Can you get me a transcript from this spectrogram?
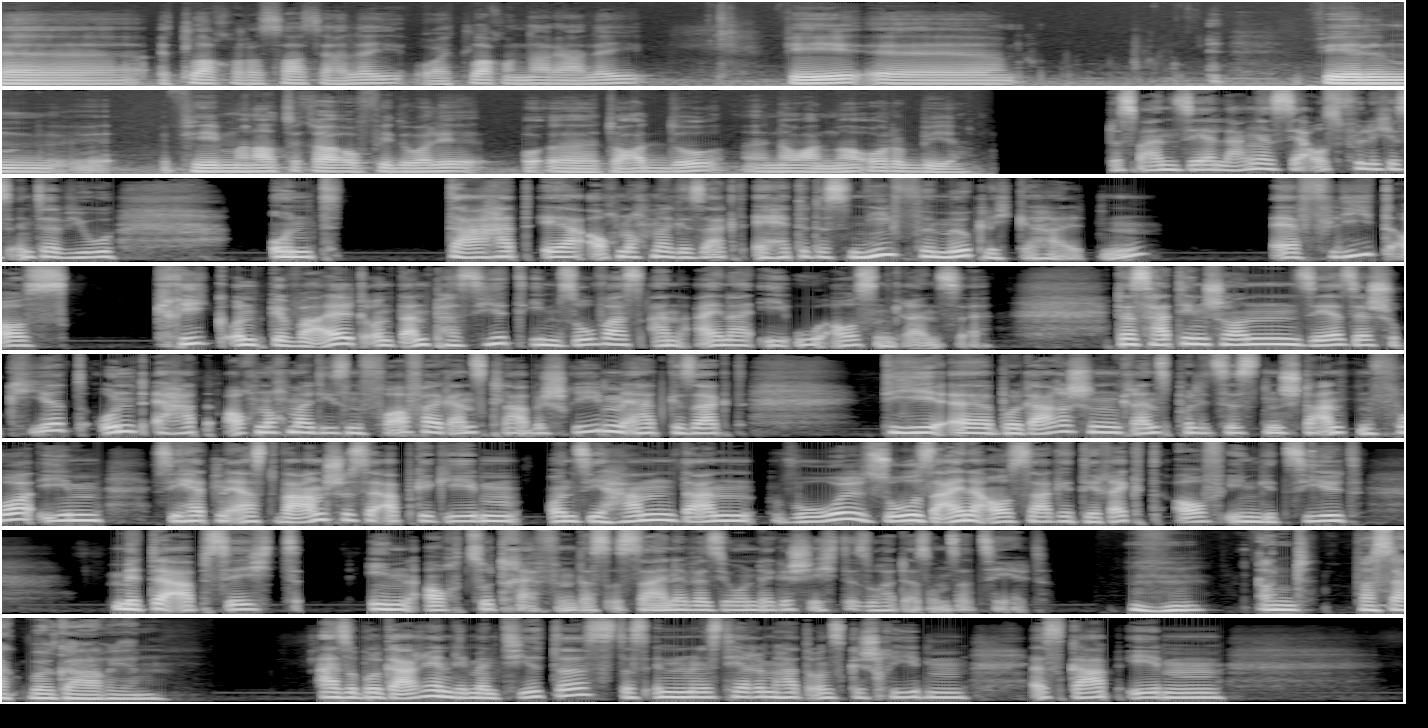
Das war ein sehr langes, sehr ausführliches Interview und da hat er auch nochmal gesagt, er hätte das nie für möglich gehalten. Er flieht aus Krieg und Gewalt und dann passiert ihm sowas an einer EU-Außengrenze. Das hat ihn schon sehr, sehr schockiert und er hat auch nochmal diesen Vorfall ganz klar beschrieben. Er hat gesagt, die äh, bulgarischen Grenzpolizisten standen vor ihm, sie hätten erst Warnschüsse abgegeben und sie haben dann wohl, so seine Aussage, direkt auf ihn gezielt, mit der Absicht, ihn auch zu treffen. Das ist seine Version der Geschichte, so hat er es uns erzählt. Mhm. Und was sagt Bulgarien? Also Bulgarien dementiert das. Das Innenministerium hat uns geschrieben, es gab eben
